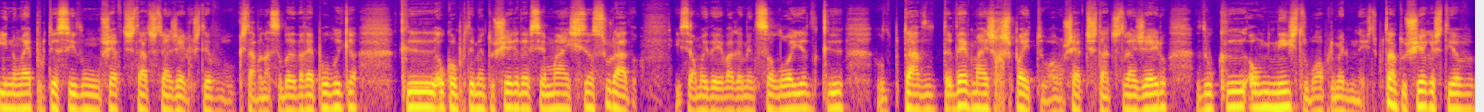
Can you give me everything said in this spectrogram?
e não é por ter sido um chefe de Estado estrangeiro que, esteve, que estava na Assembleia da República que o comportamento do Chega deve ser mais censurado. Isso é uma ideia vagamente saloia de que o deputado deve mais respeito a um chefe de Estado estrangeiro do que a um ministro ou ao primeiro-ministro. Portanto, o Chega esteve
